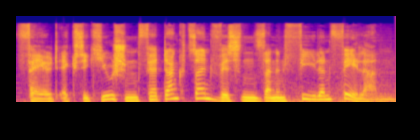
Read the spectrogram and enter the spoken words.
Failed Execution verdankt sein Wissen seinen vielen Fehlern.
